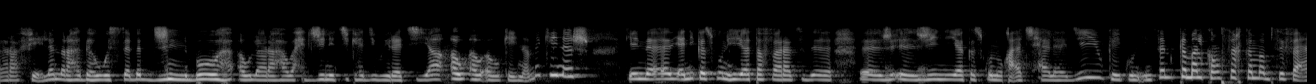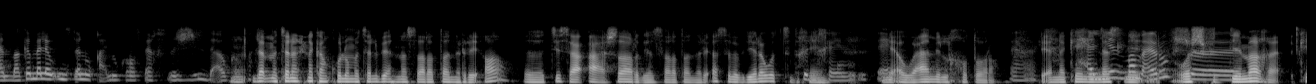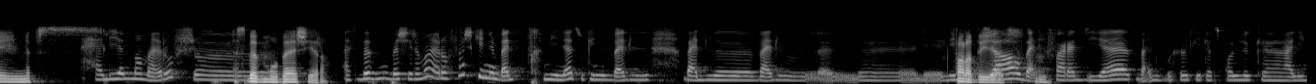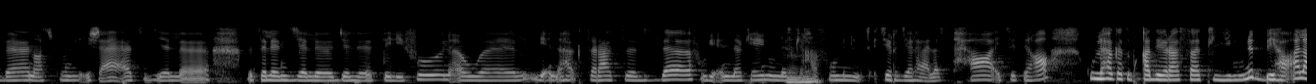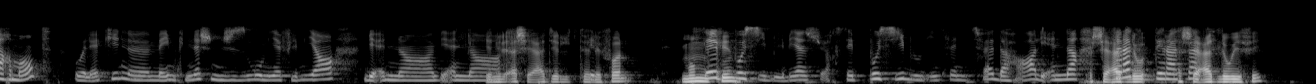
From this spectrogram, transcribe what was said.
راه فعلا راه هذا هو السبب تجنبوه أو لا راه واحد ال génétique هذه وراثيه أو أو أو كاينة ما كايناش كاين يعني كتكون هي طفرات د- ج- جينية كتكون وقعت شحال هذه وكيكون الإنسان كما ال cancer كما بصفة عامة كما لو إنسان وقع له cancer في الجلد أو كذا لا مثلا حنا كنقولوا مثلا بأن سرطان الرئة آه، تسع أعشار ديال سرطان الرئة السبب ديالها هو التدخين تدخين يعني أو عامل الخطورة آه. لأن كاين الناس اللي واش في آه، الدماغ كاين نفس حاليا ما معروفش آه، أسباب مباشرة أسباب مباشرة ما عرفاش كاينين بعض التخمينات وكاينين بعض ال... بعض ال... بعض ال... الفرضيات. وبعض. الفرضيات بعض البحوث اللي كتقول لك غالبا غتكون الإشعاعات ديال مثلا ديال ديال التليفون أو لأنها كثرات بزاف ولأن كاين والناس. كيخافوا من التأثير ديالها على الصحة et cetera كلها كتبقى دراسات اللي منبهة الارمونت ولكن ما يمكنناش نجزموا 100% بان بأن يعني الأشعة ديال التليفون c'est ممكن possible bien sûr c'est possible والإنسان يتفاداها لأن أشعة. الدراسات أشعة الويفي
